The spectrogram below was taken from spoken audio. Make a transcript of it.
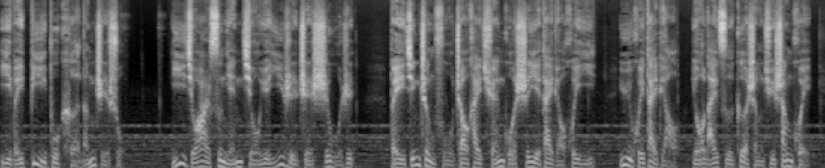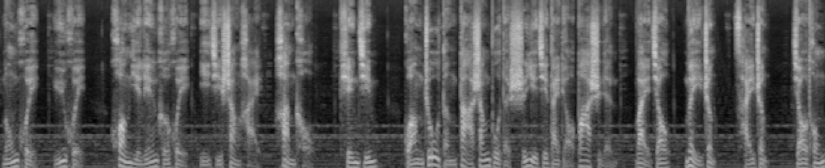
以为必不可能之数。一九二四年九月一日至十五日，北京政府召开全国实业代表会议，与会代表有来自各省区商会、农会、渔会。矿业联合会以及上海、汉口、天津、广州等大商部的实业界代表八十人，外交、内政、财政、交通、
